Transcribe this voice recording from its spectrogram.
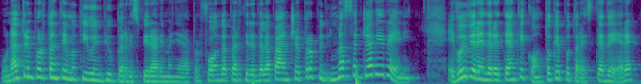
Un altro importante motivo in più per respirare in maniera profonda a partire dalla pancia è proprio il massaggiare i reni e voi vi renderete anche conto che potreste avere,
